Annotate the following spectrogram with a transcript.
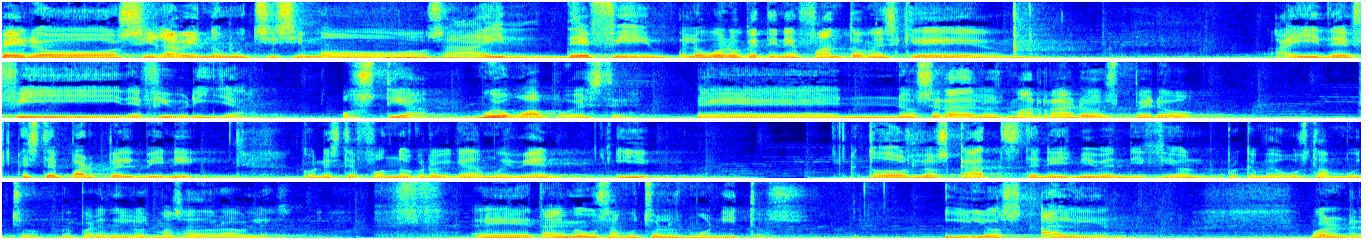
Pero sigue habiendo muchísimo. O sea, hay DeFi. Lo bueno que tiene Phantom es que. Ahí DeFi, DeFi brilla. Hostia, muy guapo este. Eh, no será de los más raros, pero. Este Purple Beanie con este fondo creo que queda muy bien. Y todos los cats tenéis mi bendición porque me gustan mucho. Me parecen los más adorables. Eh, también me gustan mucho los monitos. Y los alien. Bueno,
